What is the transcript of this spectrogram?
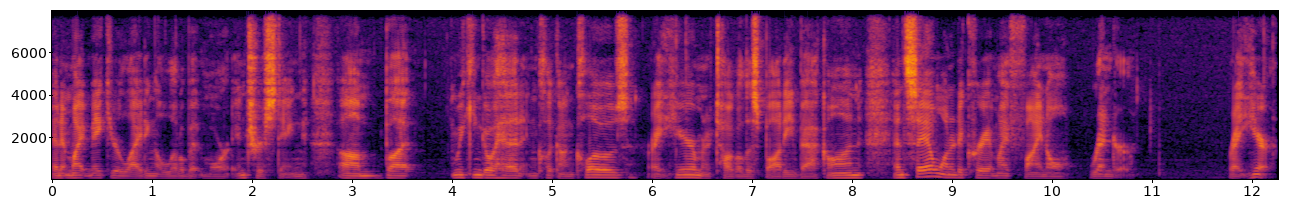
and it might make your lighting a little bit more interesting. Um, but we can go ahead and click on close right here. I'm going to toggle this body back on and say I wanted to create my final render right here.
